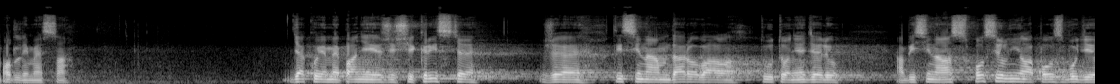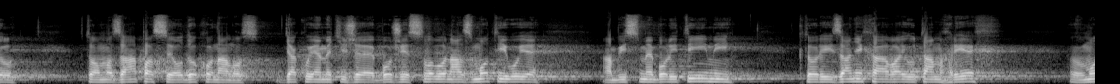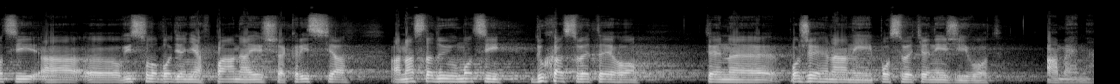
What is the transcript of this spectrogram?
Modlíme sa. Ďakujeme, Pane Ježiši Kriste, že Ty si nám daroval túto nedeľu, aby si nás posilnil a pozbudil v tom zápase o dokonalosť. Ďakujeme Ti, že Božie slovo nás motivuje, aby sme boli tými, ktorí zanechávajú tam hriech v moci a e, vyslobodenia v Pána Ježiša Kristia a nasledujú v moci Ducha Svetého, ten e, požehnaný, posvetený život. Amen.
